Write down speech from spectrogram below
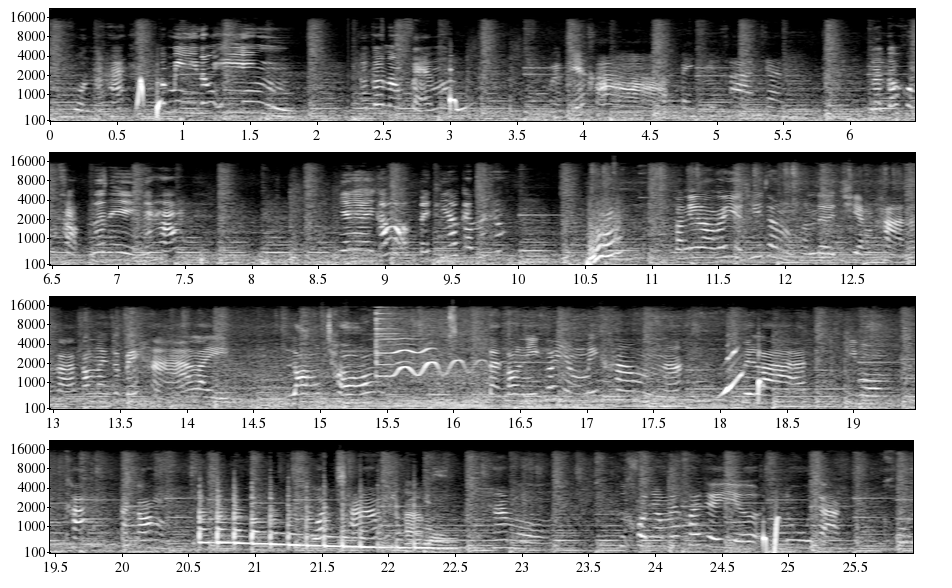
3 คนนะคะ ก็มีน้องอิง แล้วก็น้องแฟ อนนี้เราก็อยู่ที่ถนนคนเดินเชียงคานนะคะกำลังจะไปหาอะไรลองช้อง แต่ตอนนี้ก็ยังไม่ค่ำนะ เวลากี่โมงคะตากล้องวัดช้าห้าโมงห้าโมงคือคนยังไม่ค่อยจะเยอะดูจากคน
